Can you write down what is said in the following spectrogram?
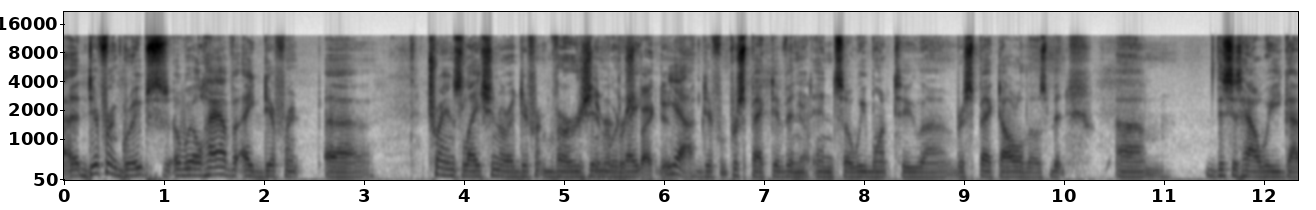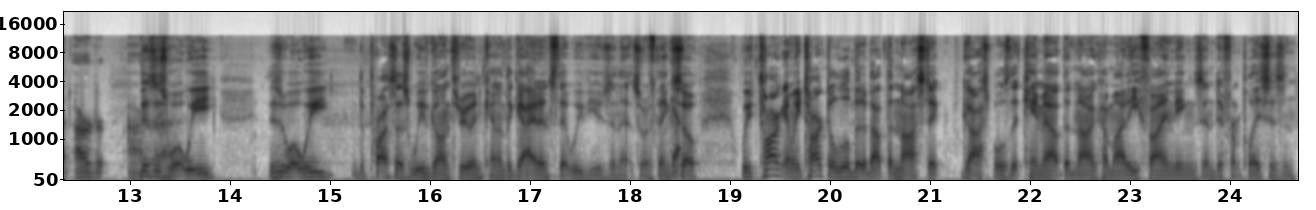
uh, different groups will have a different uh, translation or a different version different perspective. they yeah different perspective and and so we want to uh, respect all of those but um, this is how we got our, our this is uh, what we this is what we the process we've gone through and kind of the guidance that we've used and that sort of thing. So we've talked and we talked a little bit about the Gnostic Gospels that came out, the Nag Hammadi findings in different places, and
